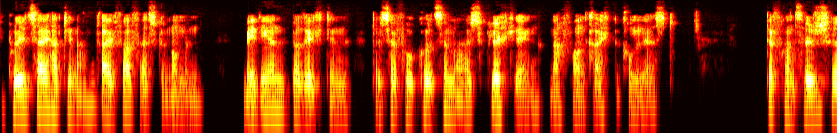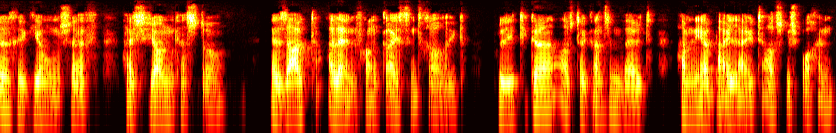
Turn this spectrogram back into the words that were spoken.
Die Polizei hat den Angreifer festgenommen. Medien berichten, dass er vor kurzem als Flüchtling nach Frankreich gekommen ist. Der französische Regierungschef heißt Jean Castex. Er sagt, alle in Frankreich sind traurig. Politiker aus der ganzen Welt haben ihr Beileid ausgesprochen.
